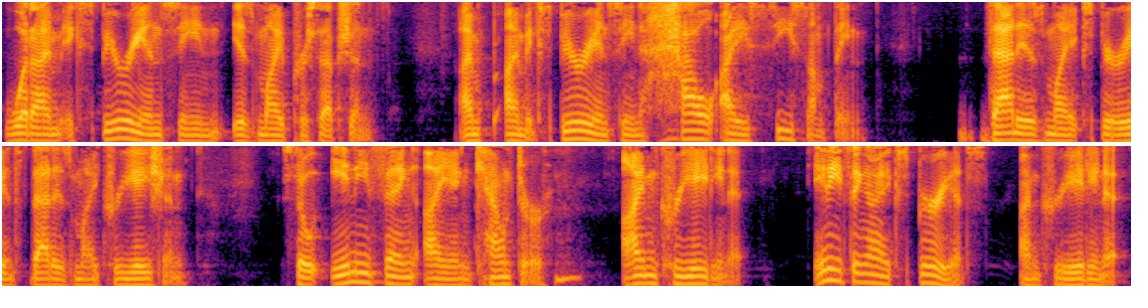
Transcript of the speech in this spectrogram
what I'm experiencing is my perception. I'm I'm experiencing how I see something. That is my experience, that is my creation. So anything I encounter, I'm creating it. Anything I experience, I'm creating it.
